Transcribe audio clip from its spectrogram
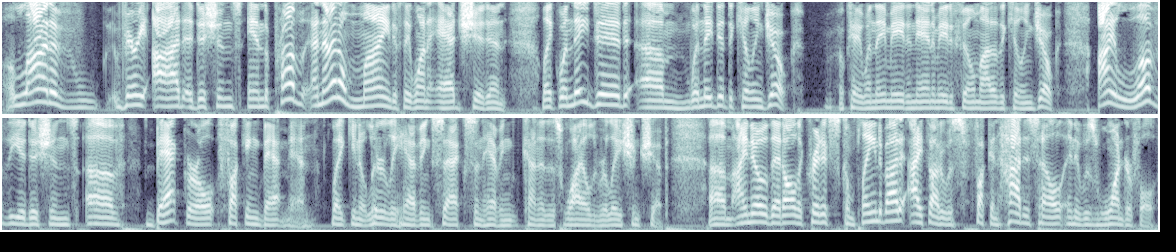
a lot of very odd additions and the problem and i don't mind if they want to add shit in. Like when they did um, when they did the killing joke okay when they made an animated film out of the killing joke i love the additions of batgirl fucking batman. Like you know literally having sex and having kind of this wild relationship. Um, i know that all the critics complained about it. I thought it was fucking hot as hell and it was wonderful.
